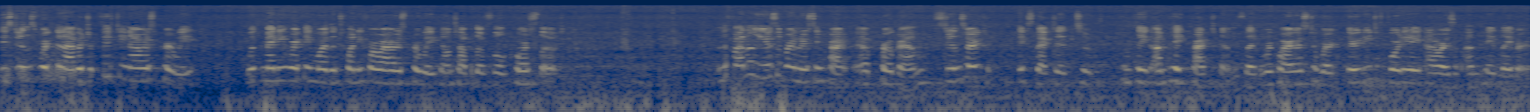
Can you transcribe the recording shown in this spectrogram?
These students worked an average of 15 hours per week, with many working more than 24 hours per week on top of their full course load. In the final years of our nursing uh, program, students are expected to complete unpaid practicums that require us to work 30 to 48 hours of unpaid labor.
